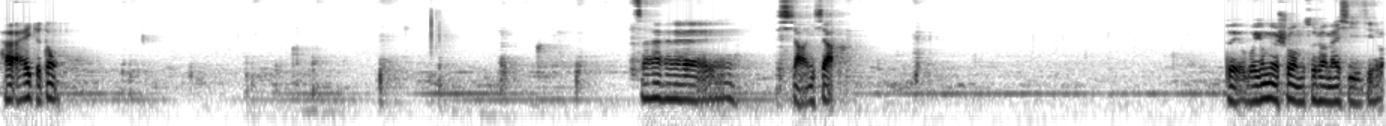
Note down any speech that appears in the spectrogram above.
还挨着冻。再想一下对我又没有说我们宿舍买洗衣机了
